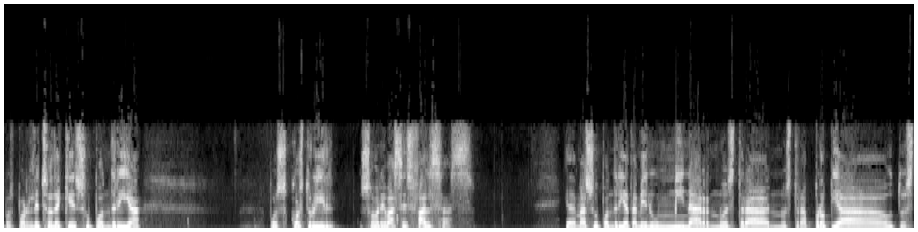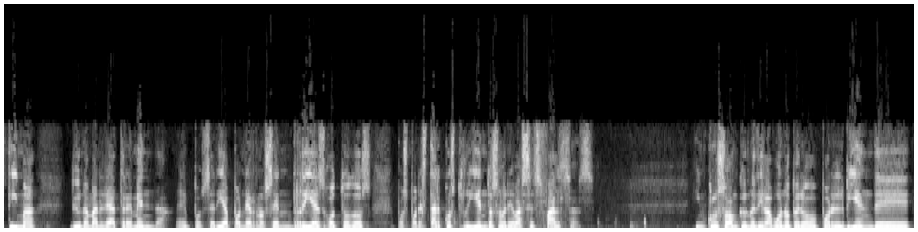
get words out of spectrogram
pues por el hecho de que supondría pues construir sobre bases falsas y además supondría también un minar nuestra nuestra propia autoestima de una manera tremenda ¿eh? pues sería ponernos en riesgo todos pues por estar construyendo sobre bases falsas incluso aunque uno diga bueno pero por el bien de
